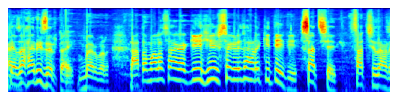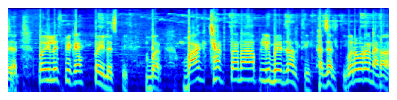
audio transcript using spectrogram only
त्याचा हा रिझल्ट आहे. बरं बरं आता मला सांगा की ही सगळी झाडं किती आहेत ही? सातशे आहेत. सातशे झाडं आहेत. पहिलंच पीक आहे? पहिलंच पीक. बर. बाग छाटताना आपली भेट झालती. हा झालती. बरोबर आहे हा. ना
